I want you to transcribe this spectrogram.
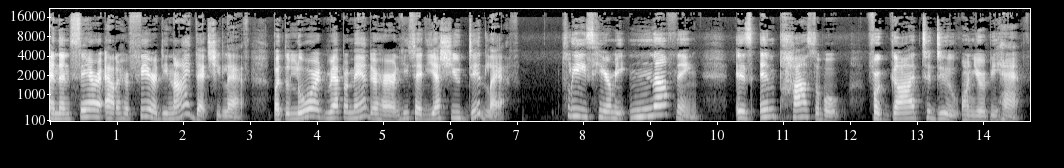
And then Sarah, out of her fear, denied that she laughed. But the Lord reprimanded her and he said, Yes, you did laugh. Please hear me. Nothing is impossible for God to do on your behalf.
